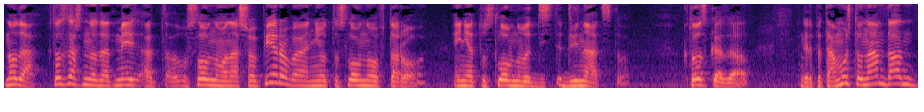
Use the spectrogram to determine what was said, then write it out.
Ну да, кто скажет, что надо от, от условного нашего первого, а не от условного второго, и не от условного двенадцатого? Кто сказал? Говорит, потому что нам дал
